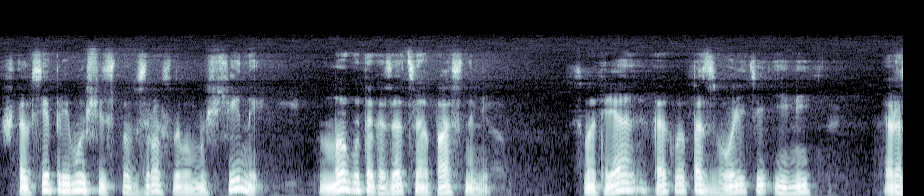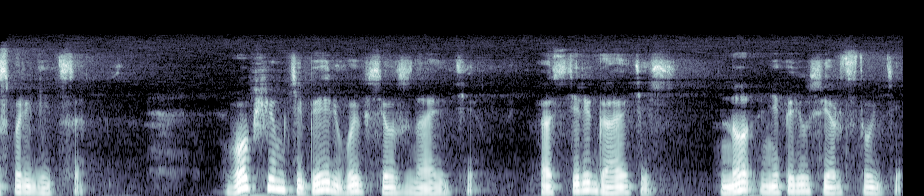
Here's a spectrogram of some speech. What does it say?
что все преимущества взрослого мужчины могут оказаться опасными, смотря как вы позволите ими распорядиться. В общем, теперь вы все знаете. Остерегайтесь, но не переусердствуйте.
